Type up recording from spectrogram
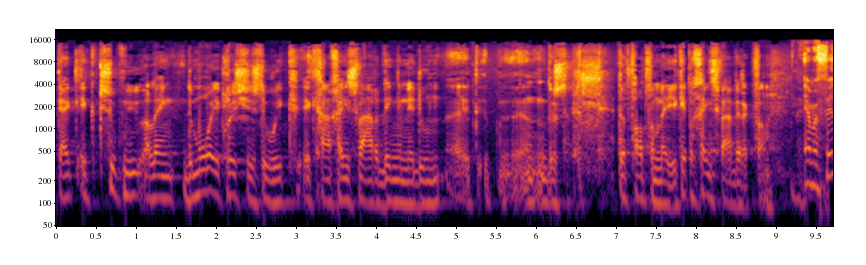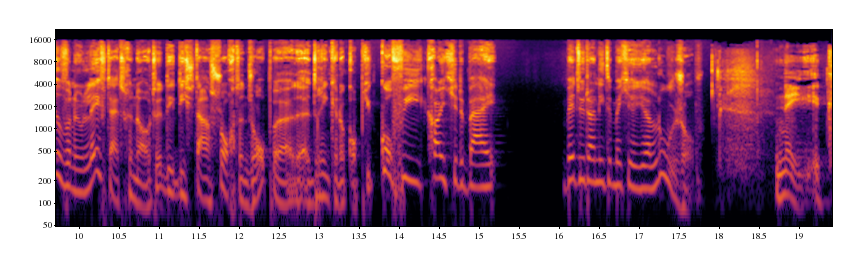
kijk, ik zoek nu alleen de mooie klusjes doe ik. Ik ga geen zware dingen meer doen. Ik, uh, dus dat valt van mee. Ik heb er geen zwaar werk van. Ja, maar veel van uw leeftijdsgenoten die, die staan 's ochtends op, uh, drinken een kopje koffie, krantje erbij. Bent u daar niet een beetje jaloers op? Nee, ik,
